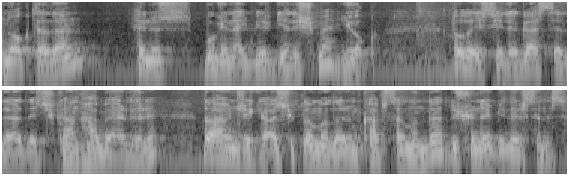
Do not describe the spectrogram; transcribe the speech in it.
noktadan henüz bugüne bir gelişme yok. Dolayısıyla gazetelerde çıkan haberleri daha önceki açıklamalarım kapsamında düşünebilirsiniz.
